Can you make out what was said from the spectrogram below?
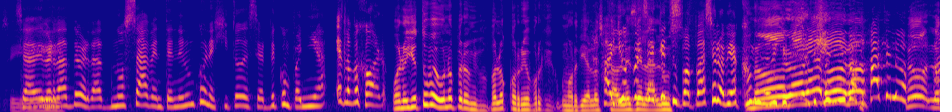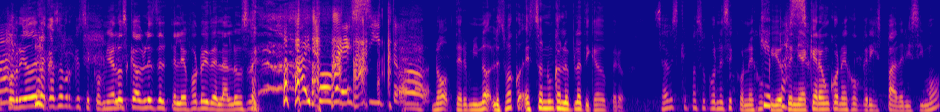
Sí. O sea, de verdad, de verdad, no saben, tener un conejito de ser de compañía es lo mejor. Bueno, yo tuve uno, pero mi papá lo corrió porque mordía los yo cables de pensé la que luz. tu papá se lo había comido. No, no, no, dije, no, lo- No, lo Ah. corrió de la casa porque se comía los cables del teléfono y de la luz. Ay, pobrecito. No, terminó. Les voy a esto nunca lo he platicado, pero ¿sabes qué pasó con ese conejo ¿Qué que yo tenía que era un conejo gris padrísimo?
